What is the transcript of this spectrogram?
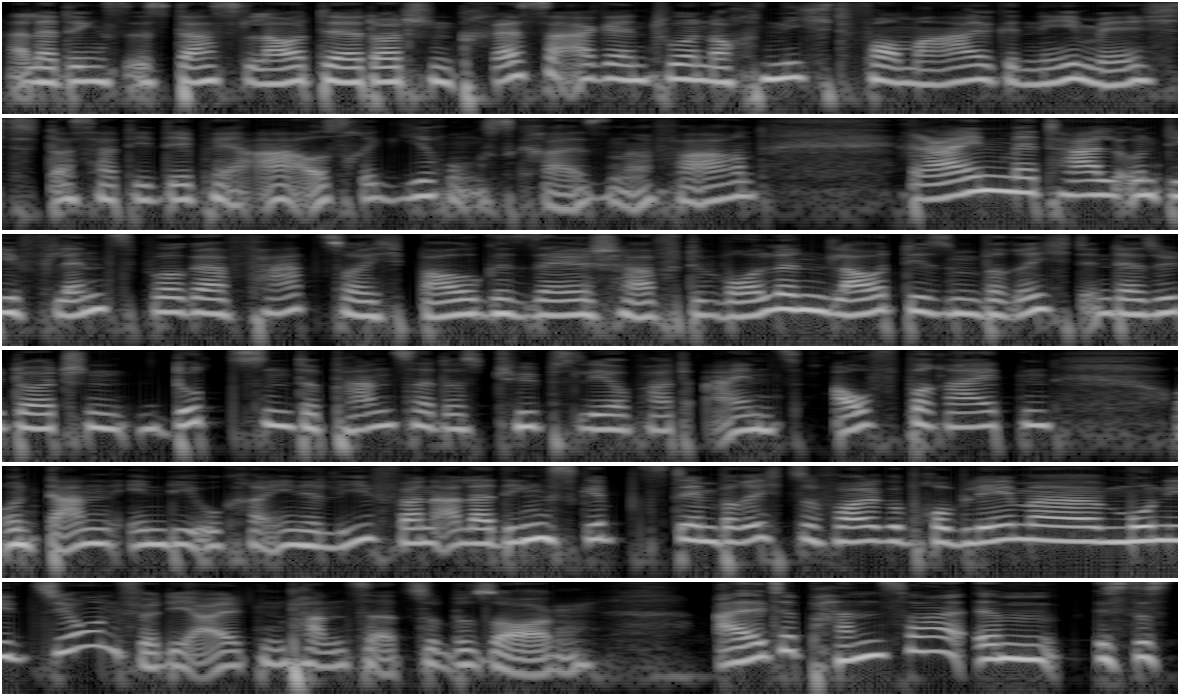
Allerdings ist das laut der deutschen Presseagentur noch nicht formal genehmigt. Das hat die DPA aus Regierungskreisen erfahren. Rheinmetall und die Flensburger Fahrzeugbaugesellschaft wollen laut diesem Bericht in der Süddeutschen Dutzende Panzer des Typs Leopard 1 aufbereiten und dann in die Ukraine liefern. Allerdings gibt es dem Bericht zufolge Probleme, Munition Munition für die alten Panzer zu besorgen. Alte Panzer, ähm, ist es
